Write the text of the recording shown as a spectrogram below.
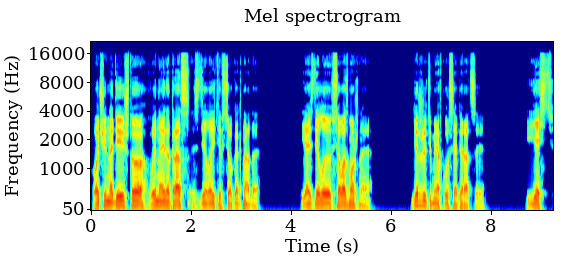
Очень надеюсь, что вы на этот раз сделаете все как надо. Я сделаю все возможное. Держите меня в курсе операции. Есть.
